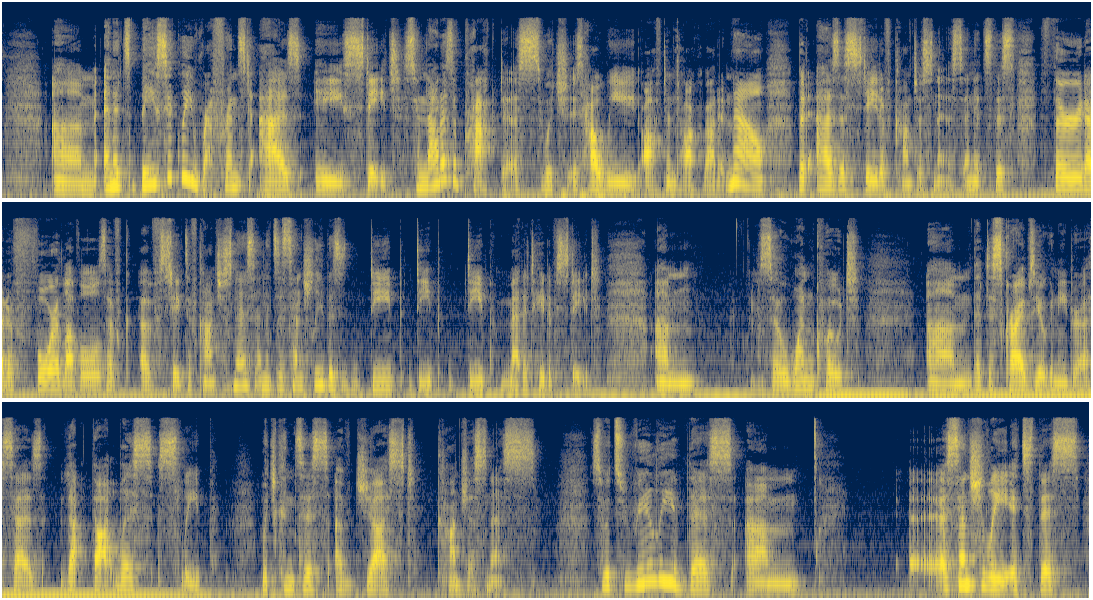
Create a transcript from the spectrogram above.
Um, and it's basically referenced as a state. So, not as a practice, which is how we often talk about it now, but as a state of consciousness. And it's this third out of four levels of, of states of consciousness. And it's essentially this deep, deep, deep meditative state. Um, so, one quote um, that describes Yoga Nidra says that thoughtless sleep, which consists of just consciousness. So, it's really this. Um, essentially it's this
